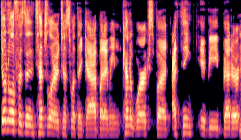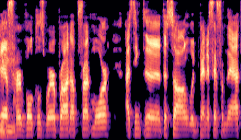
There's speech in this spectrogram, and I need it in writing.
don't know if it's intentional or just what they got, but I mean, kind of works. But I think it'd be better mm-hmm. if her vocals were brought up front more. I think the the song would benefit from that.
